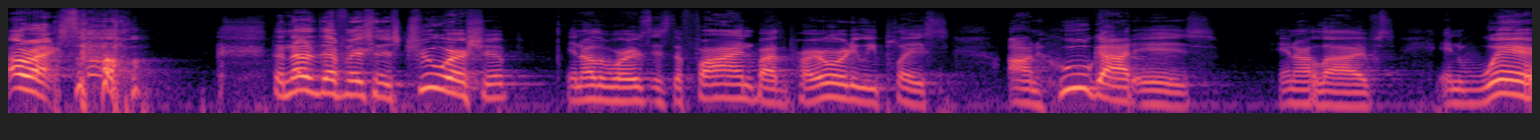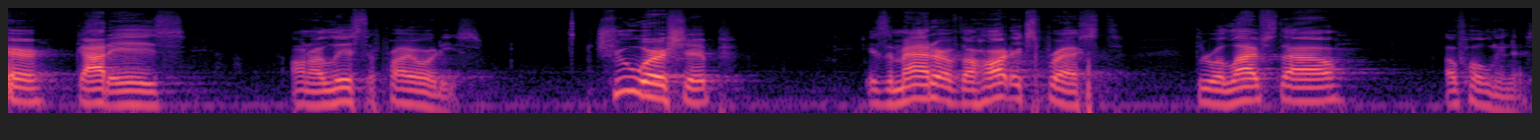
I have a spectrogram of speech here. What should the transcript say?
All right, so another definition is true worship, in other words, is defined by the priority we place on who God is in our lives and where God is on our list of priorities. True worship is a matter of the heart expressed through a lifestyle of holiness.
